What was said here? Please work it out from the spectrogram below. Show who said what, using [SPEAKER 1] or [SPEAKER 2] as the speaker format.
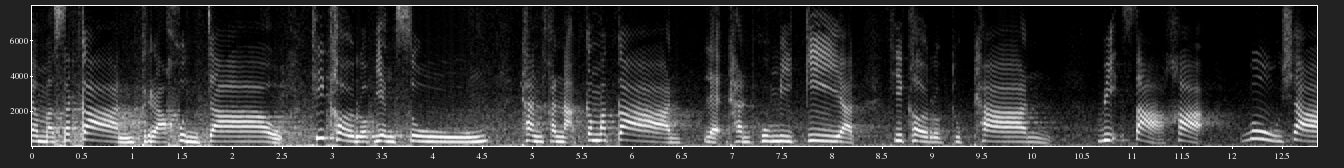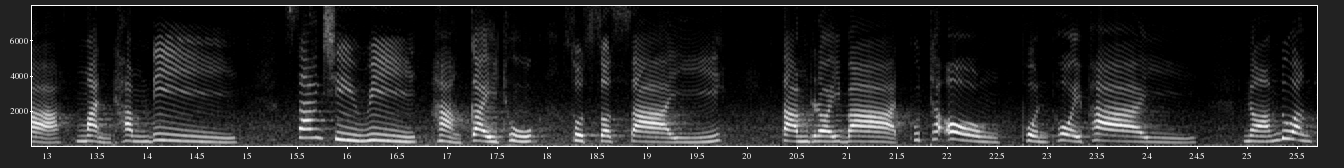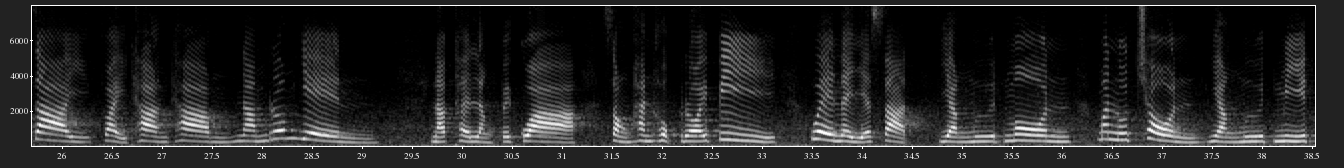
[SPEAKER 1] นมัสการพระคุณเจ้า ที่เคารพอย่างสูง ท่านคณะกรรมการ และท่านผู้มีเกียรติ ที่เคารพทุกท่าน วิสาขะ บูชา หมั่นทำดี สร้างชีวีห่างไกลทุกสุดสดใส ตามรอยบาทพุทธองค์ ผลโพยภัยน้อมดวงใจใฝ่ทางธรรมนำร่มเย็น นับถอยหลังไปกว่า 2,600 ปี เวนยสัตว์ยังมืดมน มนุษย์ชนยังมืดมิด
